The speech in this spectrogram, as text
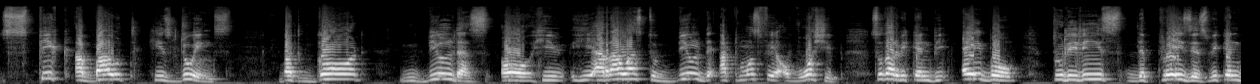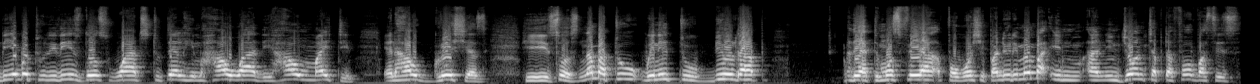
speak about his doings. But god build us or he he allow us to build the atmosphere of worship so that we can be able to release the praises. We can be able to release those words to tell him how worthy how mighty and how gracious he is. So number two we need to build up the atmosphere for worship. And you remember in and in John chapter 4, verses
